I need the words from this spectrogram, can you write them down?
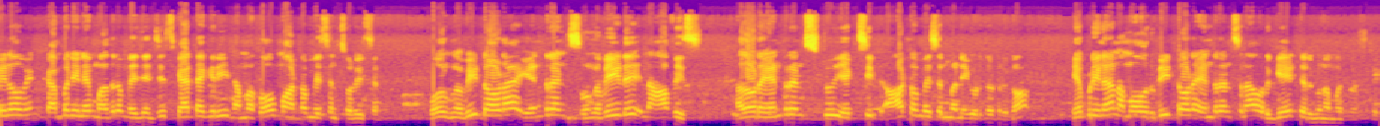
மினோவின் company name Madhuram agencies category நம்ம ஹோம் ஆட்டோமேஷன் சொல்யூஷன் உங்கள் வீட்டோட என்ட்ரன்ஸ் உங்கள் வீடு இல்லை ஆஃபீஸ் அதோட என்ட்ரன்ஸ் டு எக்ஸிட் ஆட்டோமேஷன் பண்ணி கொடுத்துட்ருக்கோம். எப்படின்னா நம்ம ஒரு வீட்டோட என்ட்ரன்ஸ்னால் ஒரு கேட் இருக்கும் நமக்கு ஃபஸ்ட்டு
